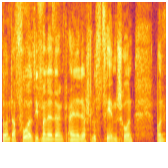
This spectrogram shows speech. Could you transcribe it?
So, und davor sieht man ja dann eine der Schlussszenen schon. Und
